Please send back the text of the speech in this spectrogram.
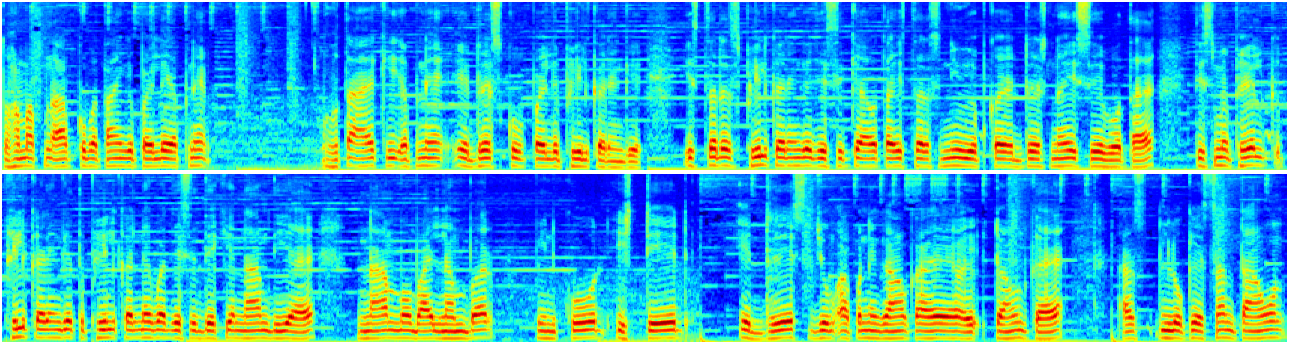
तो हम अपना आपको बताएँगे पहले अपने होता है कि अपने एड्रेस को पहले फिल करेंगे। इस तरह से फिल करेंगे, जैसे क्या होता है, इस तरह से न्यू ऐप का एड्रेस नहीं सेव होता है। तो इसमें फिल फिल करेंगे तो फिल करने के बाद जैसे देखिए नाम दिया है, नाम mobile number pin code state address जो अपने गाँव का है टाउन का है लोकेशन टाउन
